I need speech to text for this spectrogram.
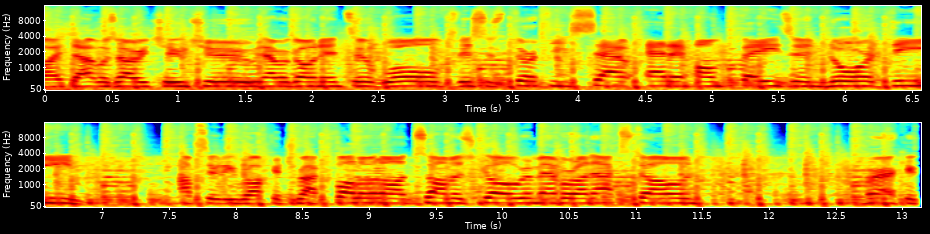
That was Harry Choo Choo. Now we're going into Wolves. This is Dirty South Edit on Phazon Nordine. Absolutely rocking track. Following on Thomas Gold, remember on Axtone. American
